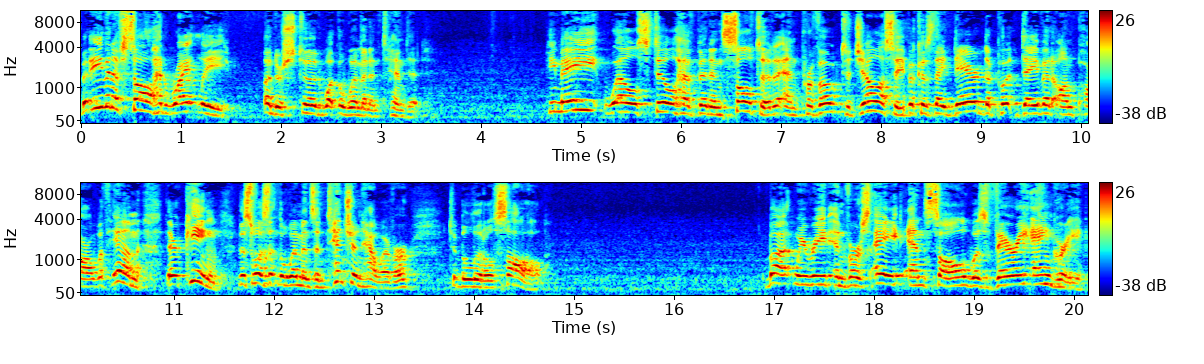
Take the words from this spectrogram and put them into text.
But even if Saul had rightly understood what the women intended, he may well still have been insulted and provoked to jealousy because they dared to put David on par with him, their king. This wasn't the women's intention, however, to belittle Saul. But we read in verse 8, and Saul was very angry,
